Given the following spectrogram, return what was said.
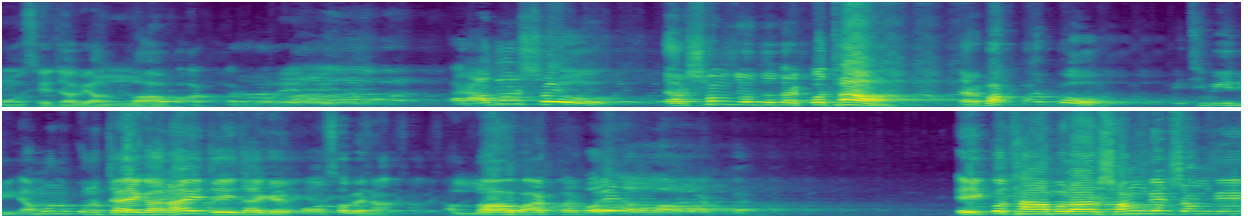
পৌঁছে যাবে। আল্লাহ আকবর বলে। তার আদর্শ, তার সৌন্দর্য, তার কথা, তার বক্তব্য পৃথিবীর এমন কোন জায়গা নাই যে জায়গায় পৌঁছাবে না। আল্লাহ আকবর বলেন, আল্লাহ আকবার। এই কথা বলার সঙ্গে সঙ্গে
